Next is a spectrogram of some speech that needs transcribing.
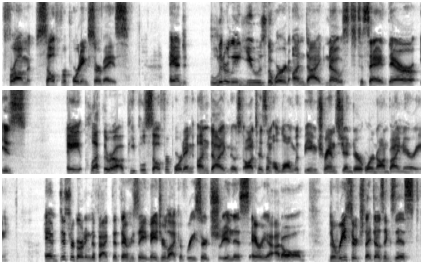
from self-reporting surveys and literally use the word undiagnosed to say there is a plethora of people self-reporting undiagnosed autism along with being transgender or non-binary. And disregarding the fact that there is a major lack of research in this area at all, the research that does exist,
